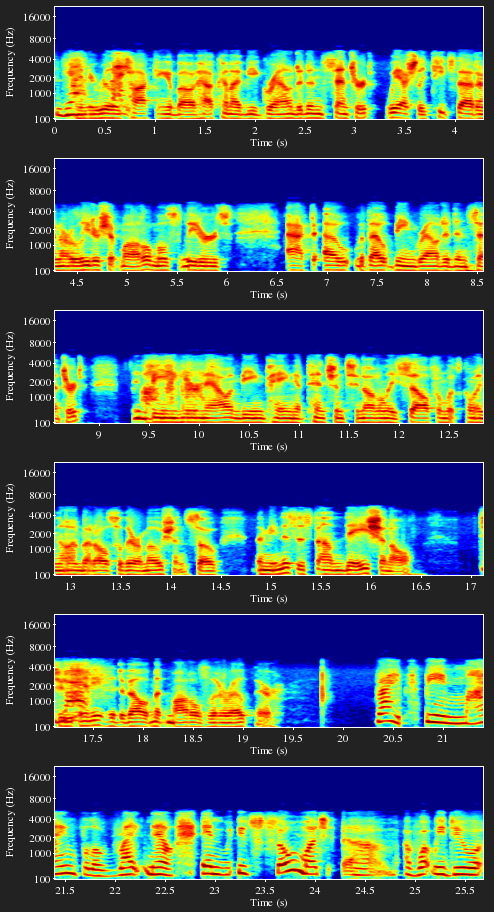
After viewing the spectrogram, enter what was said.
Yeah, and you're really right. talking about how can I be grounded and centered. We actually teach that in our leadership model. Most leaders act out without being grounded and centered and oh being here now and being paying attention to not only self and what's going on but also their emotions. So i mean this is foundational to yes. any of the development models that are out there. Right. Being mindful of right now. And it's so much um, of what we do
